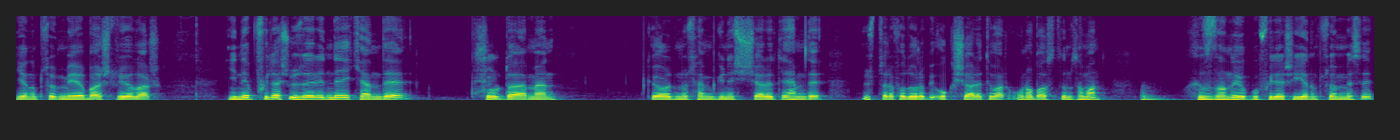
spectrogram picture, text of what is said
yanıp sönmeye başlıyorlar. Yine flash üzerindeyken de şurada hemen gördüğünüz hem güneş işareti hem de üst tarafa doğru bir ok işareti var. Ona bastığım zaman hızlanıyor bu flaşı yanıp sönmesi.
